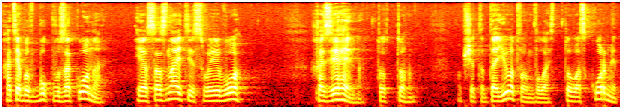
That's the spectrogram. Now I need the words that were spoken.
хотя бы в букву закона и осознайте своего хозяина, тот, кто вообще-то дает вам власть, кто вас кормит,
